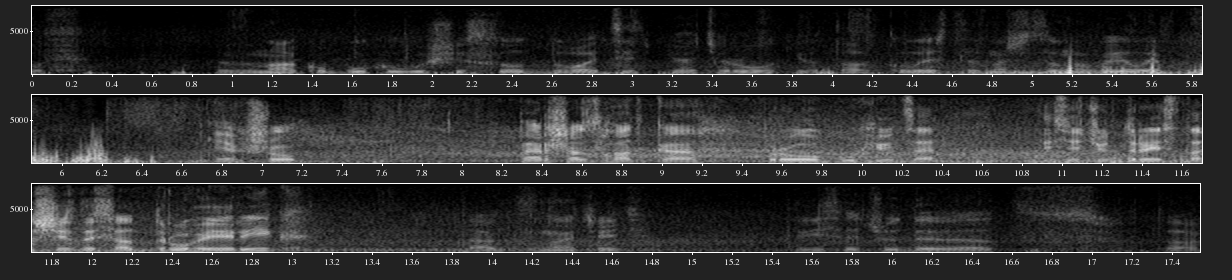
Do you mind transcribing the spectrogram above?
Ось знак Обухову 625 років. Так, коли ж це значить встановили. Якщо перша згадка про обухів це 1362 рік, так, значить 1900, так,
